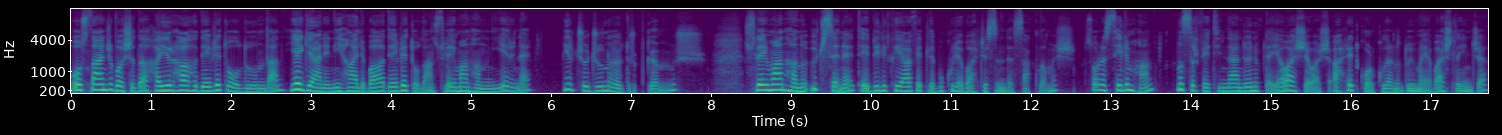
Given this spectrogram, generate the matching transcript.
Bostancıbaşı da hayırhahı devlet olduğundan yegane Nihali Bağı devlet olan Süleyman Han'ın yerine bir çocuğunu öldürüp gömmüş. Süleyman Han'ı üç sene tebdili kıyafetle bu kule bahçesinde saklamış. Sonra Selim Han Mısır fethinden dönüp de yavaş yavaş ahiret korkularını duymaya başlayınca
